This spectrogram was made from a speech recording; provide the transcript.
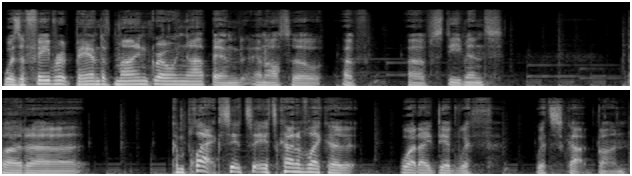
was a favorite band of mine growing up, and and also of of Stevens, but uh, complex. It's it's kind of like a what I did with with Scott Bunn.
